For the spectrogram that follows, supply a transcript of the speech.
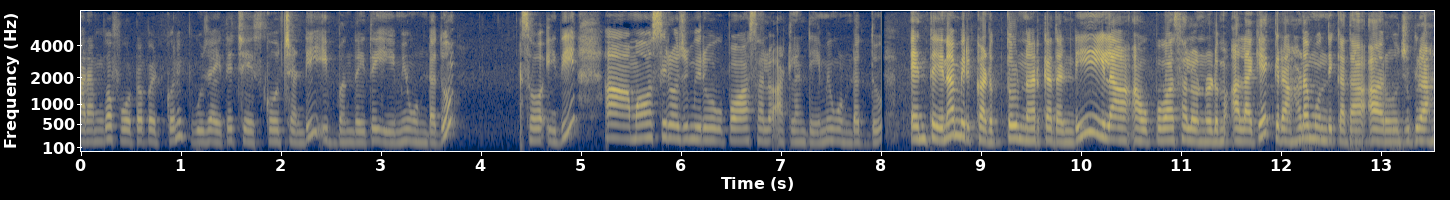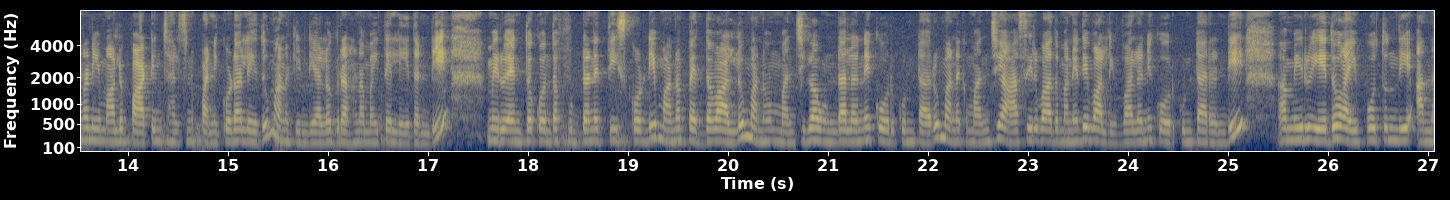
ఆరాంగా ఫోటో పెట్టుకొని పూజ అయితే చేసుకోవచ్చండి ఇబ్బంది అయితే ఏమీ ఉండదు. సో ఇది ఆ అమావాస్య రోజు మీరు ఉపవాసాలు అట్లాంటి ఏమీ ఉండొద్దు. ఎంతైనా మీరు కడుపుతూ ఉన్నారు కదండి. ఇలా ఆ ఉపవాసాలు ఉండడం అలాగే గ్రహణం ఉంది కదా. ఆ రోజు గ్రహణ నియమాలు పాటించాల్సిన పని కూడా లేదు. మనకి ఇండియాలో గ్రహణం అయితే లేదండి. మీరు ఎంతో కొంత ఫుడ్ అనేది తీసుకోండి. మన పెద్దవాళ్ళు మనం మంచిగా ఉండాలనే కోరుకుంటారు. మనకు మంచి ఆశీర్వాదం అనేది వాళ్ళు ఇవ్వాలని కోరుకుంటారండి. మీరు ఏదో అయిపోతుంది అన్న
